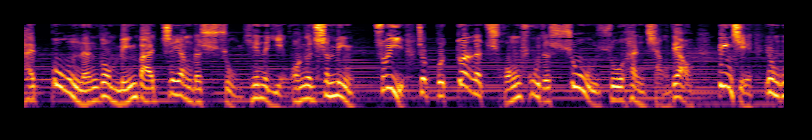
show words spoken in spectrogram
还不能够明白这样的属天的眼光跟生命，所以就不断的重复的诉说和强调，并且用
